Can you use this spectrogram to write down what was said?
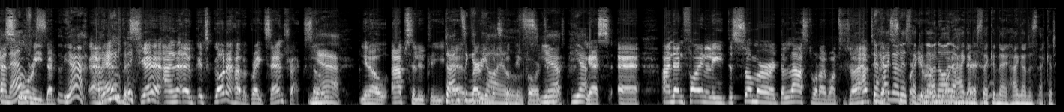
a And story Elvis. that Yeah, and I mean, Elvis, like- yeah, and uh, it's gonna have a great soundtrack. So, Yeah. you know, absolutely, Dancing uh, in very the much looking forward Yeah, to that. yeah. Yes, uh, and then finally, the summer, the last one I wanted to. I have to Now, hang on a second. No, no, no, hang on there. a second now. Hang on a second.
